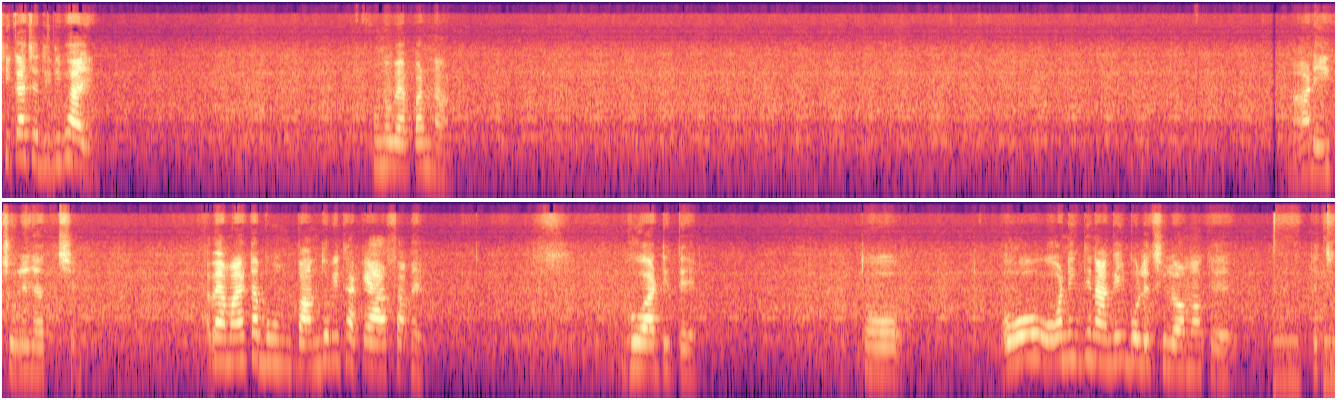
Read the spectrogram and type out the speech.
ঠিক আছে দিদি ভাই কোনো ব্যাপার না। আর এই চলে যাচ্ছে। তবে আমার একটা বান্ধবী থাকে আসামে, গুয়াহাটিতে। তো ও অনেক দিন আগেই বলেছিল আমাকে যে তুই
